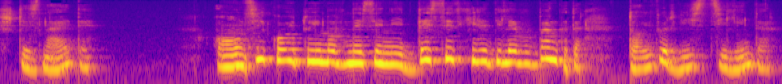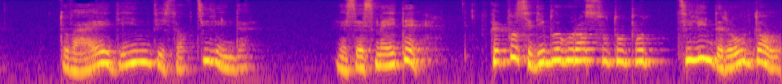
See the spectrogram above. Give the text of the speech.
Ще знаете. Онзи, който има внесени 10 000 лева в банката, той върви с цилиндър. Това е един висок цилиндър. Не се смейте. В какво седи благородството под цилиндъра отдолу?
